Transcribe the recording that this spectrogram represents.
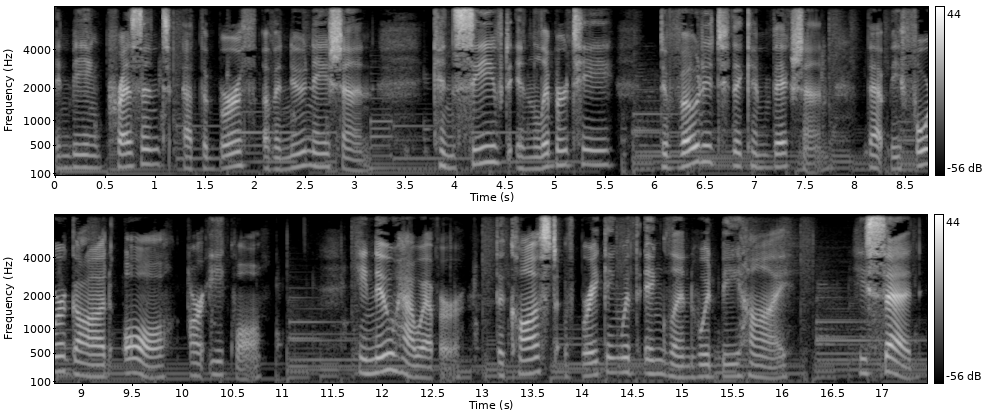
in being present at the birth of a new nation, conceived in liberty, devoted to the conviction that before God all are equal. He knew, however, the cost of breaking with England would be high. He said,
